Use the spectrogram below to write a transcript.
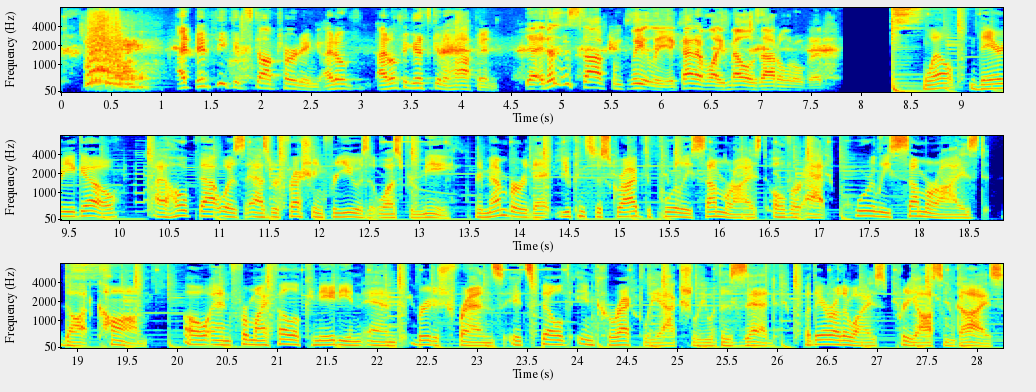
I did think it stopped hurting. I don't. I don't think that's gonna happen. Yeah, it doesn't stop completely. It kind of like mellows out a little bit. Well, there you go. I hope that was as refreshing for you as it was for me. Remember that you can subscribe to Poorly Summarized over at poorlysummarized.com. Oh, and for my fellow Canadian and British friends, it's spelled incorrectly actually with a Z, but they are otherwise pretty awesome guys.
